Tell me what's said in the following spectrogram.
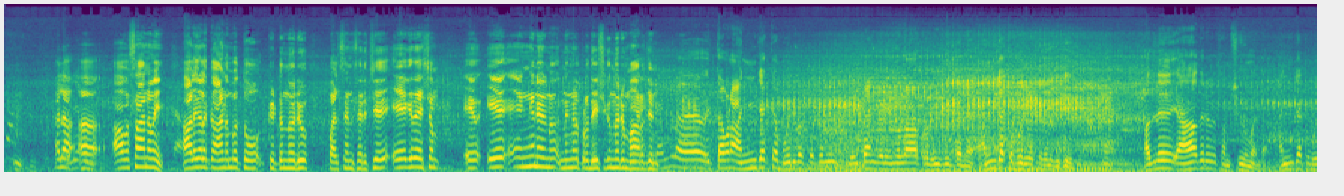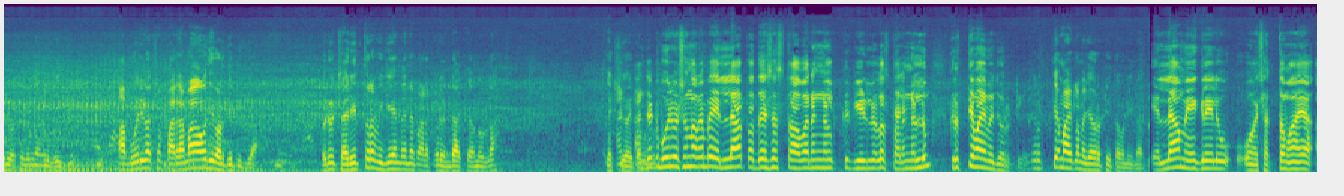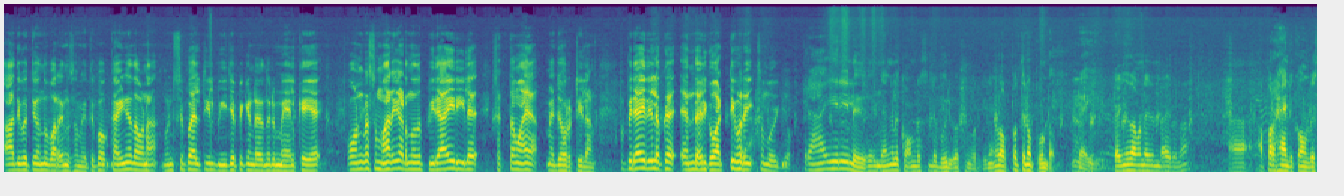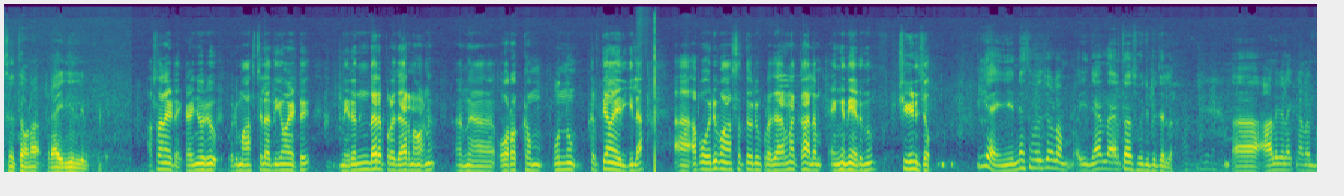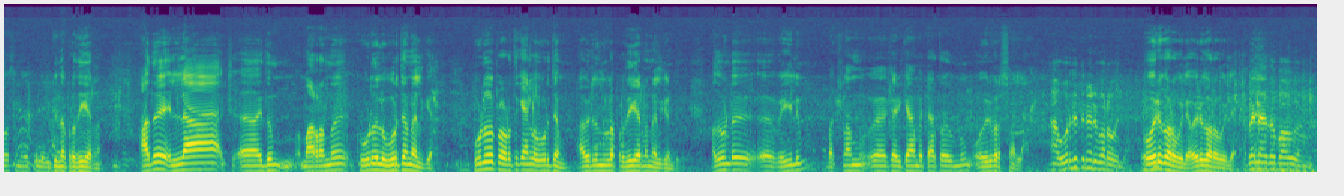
അല്ല അവസാനമായി അവസാനമേ ആളുകളെ കാണുമ്പോൾ കിട്ടുന്ന ഒരു പൾസ് അനുസരിച്ച് ഏകദേശം എങ്ങനെയാണ് നിങ്ങൾ പ്രതീക്ഷിക്കുന്ന ഒരു മാർജിൻ ഞങ്ങൾ ഇത്തവണ അഞ്ചക്ക ഭൂരിപക്ഷത്തിൽ ജയിക്കാൻ കഴിയുന്നുള്ള പ്രതീക്ഷയിൽ തന്നെ അഞ്ചക്ക ഭൂരിപക്ഷത്തിൽ വിജയിക്കും. അതിൽ യാതൊരു സംശയവും വേണ്ട. അഞ്ചക്ക ഭൂരിപക്ഷത്തിൽ ഞങ്ങൾ ജയിക്കും. ആ ഭൂരിപക്ഷം പരമാവധി വർദ്ധിപ്പിക്കുക. ഒരു ചരിത്ര വിജയം തന്നെ പാലക്കാട് ഉണ്ടാക്കുക എന്നുള്ള ലക്ഷ്യമായിട്ട് അഞ്ചൊക്കെ ഭൂരിപക്ഷം എന്ന് പറയുമ്പോൾ എല്ലാ തദ്ദേശ സ്ഥാപനങ്ങൾക്ക് കീഴിലുള്ള സ്ഥലങ്ങളിലും കൃത്യമായ മെജോറിറ്റി കൃത്യമായിട്ടുള്ള മെജോറിറ്റി തവണ ഉണ്ടാകും എല്ലാ മേഖലയിലും ശക്തമായ ആധിപത്യം എന്ന് പറയുന്ന സമയത്ത് ഇപ്പോൾ കഴിഞ്ഞ തവണ മുനിസിപ്പാലിറ്റിയിൽ ബി ജെ പിക്ക് ഉണ്ടായിരുന്ന ഒരു മേൽക്കയെ കോൺഗ്രസ് മറികടന്നത് പിരായിരിയിലെ ശക്തമായ മെജോറിറ്റിയിലാണ് അപ്പോൾ പിരായിരിയിലൊക്കെ എന്തായിരിക്കും അട്ടിമറി സംഭവിക്കുക പിരായിരിയിൽ ഞങ്ങൾ കോൺഗ്രസിന്റെ ഭൂരിപക്ഷം കുറയ്ക്കും. ഞങ്ങൾ ഒപ്പത്തിനൊപ്പം ഉണ്ടാവും പ്രായരി കഴിഞ്ഞ തവണ ഉണ്ടായിരുന്ന അപ്പർ ഹാൻഡ് കോൺഗ്രസിന് ഇത്തവണ പിരായിരിയിൽ ലഭിക്കും. അവസാനമായിട്ട് കഴിഞ്ഞ ഒരു ഒരു മാസത്തിലധികമായിട്ട് നിരന്തര പ്രചാരണമാണ്. ഉറക്കം ഒന്നും കൃത്യമായിരിക്കില്ല. അപ്പോൾ ഒരു മാസത്തെ ഒരു പ്രചാരണക്കാലം എങ്ങനെയായിരുന്നു? ക്ഷീണിച്ചോ? ഇല്ല എന്നെ സംബന്ധിച്ചോളം ഞാൻ നേരത്തെ സൂചിപ്പിച്ചല്ലോ ആളുകളെ കാണുമ്പോൾ സമയത്ത് ലഭിക്കുന്ന പ്രതികരണം. അത് എല്ലാ ഇതും മറന്ന് കൂടുതൽ ഊർജം നൽകുക. കൂടുതൽ പ്രവർത്തിക്കാനുള്ള ഊർജം അവരിൽ നിന്നുള്ള പ്രതികരണം നൽകുന്നുണ്ട്. അതുകൊണ്ട് വെയിലും ഭക്ഷണം കഴിക്കാൻ പറ്റാത്തതൊന്നും ഒരു പ്രശ്നമല്ല. ആ ഊർജത്തിനൊരു കുറവില്ല. ഒരു കുറവില്ല ഒരു കുറവില്ല. അപ്പൊ എല്ലാ ഭാഗമാണ്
